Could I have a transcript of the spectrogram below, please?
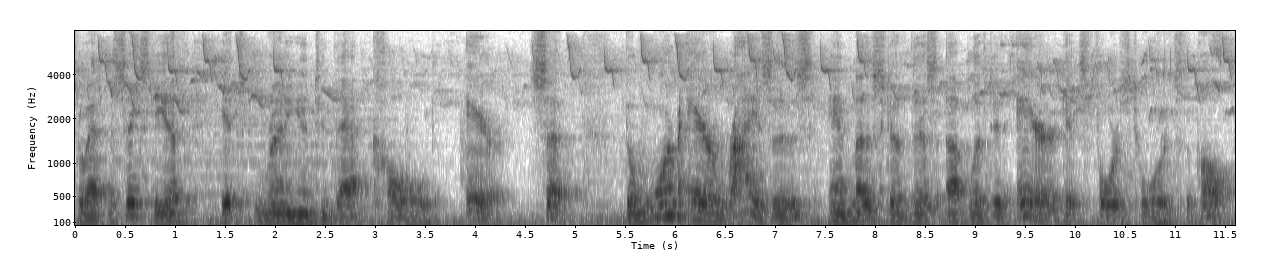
So at the 60th, it's running into that cold air. So the warm air rises and most of this uplifted air gets forced towards the pole.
